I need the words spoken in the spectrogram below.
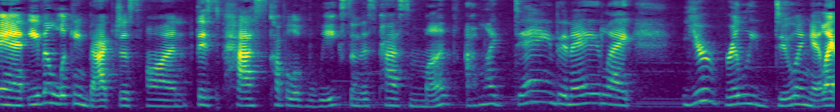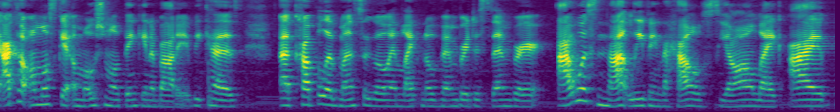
And even looking back just on this past couple of weeks and this past month, I'm like, dang, Deneé, like you're really doing it. Like I could almost get emotional thinking about it because a couple of months ago in like November, December, I was not leaving the house, y'all. Like I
